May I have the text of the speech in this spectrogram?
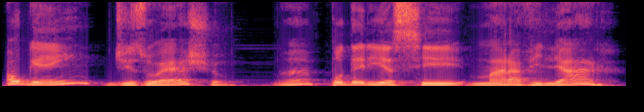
alguém, diz o Eshel, né, poderia se maravilhar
